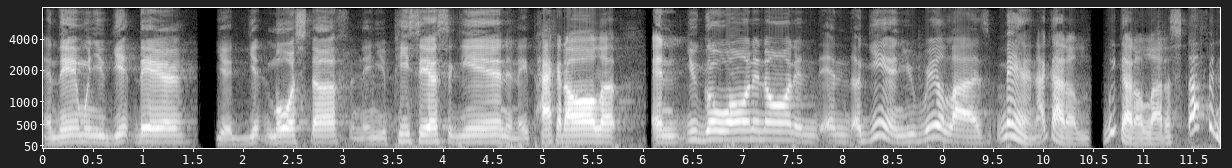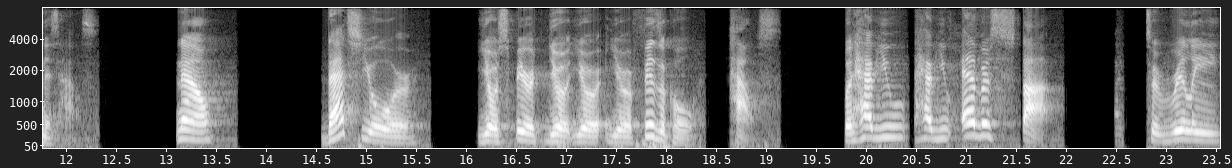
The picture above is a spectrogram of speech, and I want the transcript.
And then when you get there, you get more stuff, and then you PCS again, and they pack it all up. And you go on and on, and, and again, you realize, man, I got a, we got a lot of stuff in this house. Now, that's your, your spirit, your, your, your physical house. But have you, have you ever stopped to really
